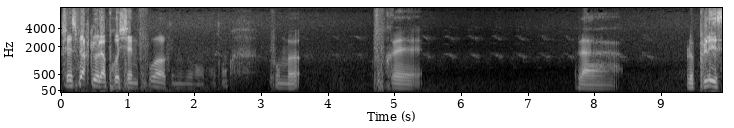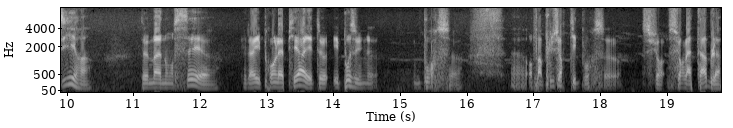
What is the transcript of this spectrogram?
J'espère que la prochaine fois que nous nous rencontrons, vous me le plaisir de m'annoncer. euh, Et là, il prend la pierre et pose une, bourse, euh, euh, enfin plusieurs petites bourses sur, sur la table.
